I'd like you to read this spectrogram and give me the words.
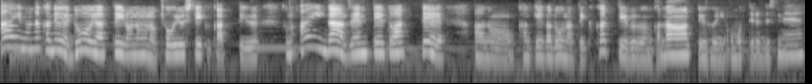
愛の中でどうやっていろんなものを共有していくかっていう、その愛が前提とあって、あの、関係がどうなっていくかっていう部分かなっていうふうに思ってるんですね。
